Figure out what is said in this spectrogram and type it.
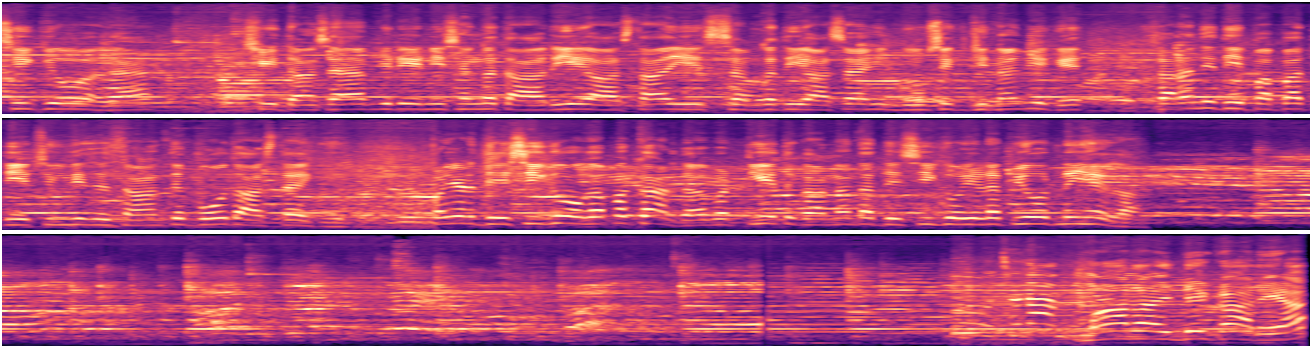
ਇੱਥੇ ਕਿਉਂ ਹੈਗਾ? ਸ਼ਹੀਦਾਂ ਸਾਹਿਬ ਜਿਹੜੀ ਇੰਨੀ ਸੰਗਤ ਆ ਰਹੀ ਹੈ, ਆਸਥਾ ਇਸ ਸੰਗਤ ਦੀ ਆਸਾ ਹਿੰਦੂ, ਸਿੱਖ ਜਿੰਨਾ ਵੀ ਹੈਗੇ, ਸਾਰਿਆਂ ਦੀ ਦੀ ਬਾਬਾ ਦੀਪ ਸਿੰਘ ਦੇ ਸਥਾਨ ਤੇ ਬਹੁਤ ਆਸਥਾ ਹੈਗੀ ਪਰ ਜਿਹੜਾ ਦੇਸੀ ਘਿਓ ਹੈਗਾ, ਆਪਾਂ ਘਰ ਦਾ ਵਰਤੀਏ, ਦੁਕਾਨਾਂ ਦਾ ਦੇਸੀ ਘਿਓ ਜਿਹੜਾ ਪਿਓਰ ਨਹੀਂ ਹੈਗਾ। ਮਹਾਰਾਜ ਦੇ ਘਰ ਆ,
